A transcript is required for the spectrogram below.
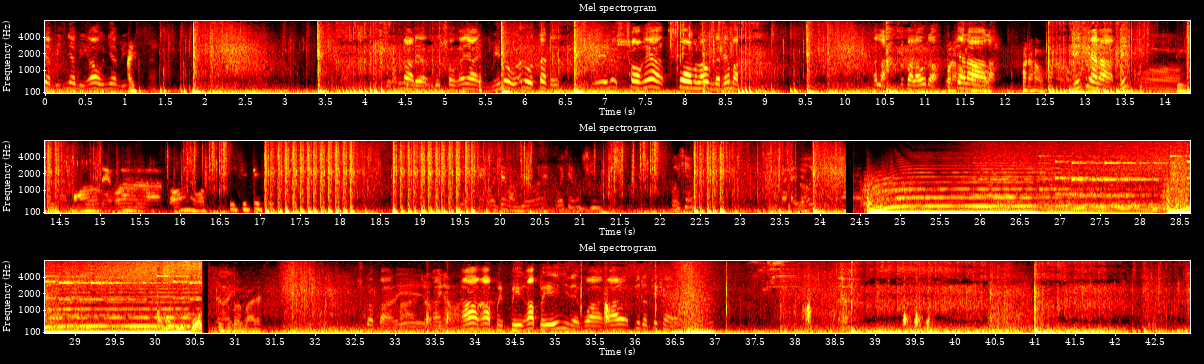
nhập nhập ngâu nhập không nào đấy, được cho cái này. Mấy nó gỡ lột tật đấy. Mấy nó cho cái bom là ông đặt thế mà. À là cái bà lâu đó. Cái kia là là. Mấy kia là mấy Ôi chết vào vô ấy, ôi chết vào vô Ôi chết vào ပြန်လာလား ဖတ်တော့ မင်းပြန်လာမင်း ဒီကောင်းတယ်ကွာကောင်းတယ်ကွာပြပြပြပြ 我先往边，我先往边，我先。 သူကပါတယ် စကွတ်ပါလေငါငါပေပေငါပေအင်းကြီးတယ်ကွာငါတော့ပြစ်တော့ပြစ်ခံတယ်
